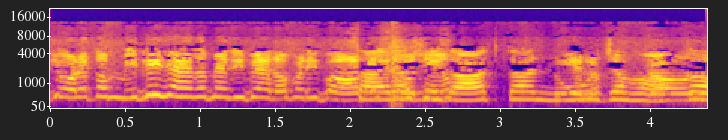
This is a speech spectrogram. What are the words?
जोड़े तो मिल ही जाए तो मेरी बहनों बड़ी बात सायरा। शहजाद का नूर जहाँ का।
